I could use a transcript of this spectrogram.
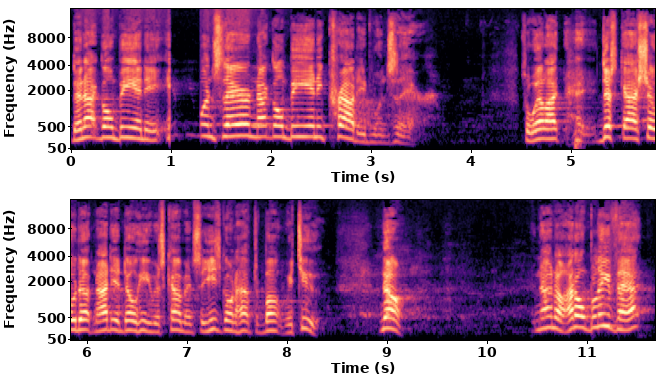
There are not going to be any empty ones there, not going to be any crowded ones there. So, well, I, this guy showed up and I didn't know he was coming, so he's going to have to bunk with you. No. No, no, I don't believe that.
